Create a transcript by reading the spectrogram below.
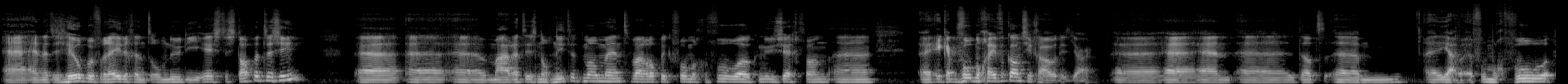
Uh, en het is heel bevredigend om nu die eerste stappen te zien. Uh, maar het is nog niet het moment waarop ik voor mijn gevoel ook nu zeg van ik heb bijvoorbeeld nog geen vakantie gehouden dit jaar. Uh, uh, en dat, um, ja, voor mijn gevoel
